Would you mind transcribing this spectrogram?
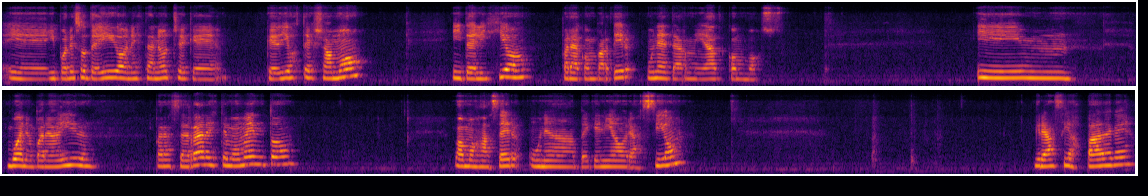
Eh, y por eso te digo en esta noche que que Dios te llamó y te eligió para compartir una eternidad con vos. Y mm, bueno, para ir, para cerrar este momento, vamos a hacer una pequeña oración. Gracias Padre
